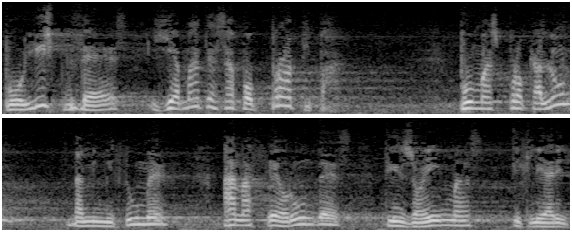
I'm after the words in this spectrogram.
πολύ σπουδαίες γεμάτες από πρότυπα που μας προκαλούν να μιμηθούμε αναθεωρούντες την ζωή μας τη χλιαρή.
